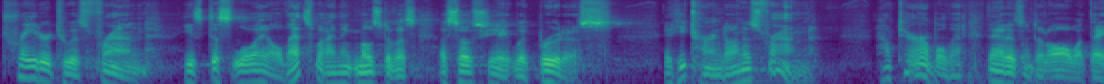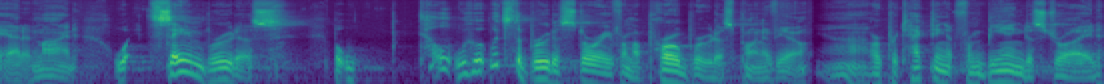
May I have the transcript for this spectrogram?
traitor to his friend. He's disloyal. That's what I think most of us associate with Brutus. He turned on his friend. How terrible that. That isn't at all what they had in mind. Same Brutus, but tell what's the Brutus story from a pro Brutus point of view? Yeah, or protecting it from being destroyed.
